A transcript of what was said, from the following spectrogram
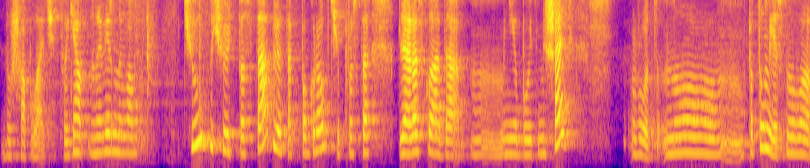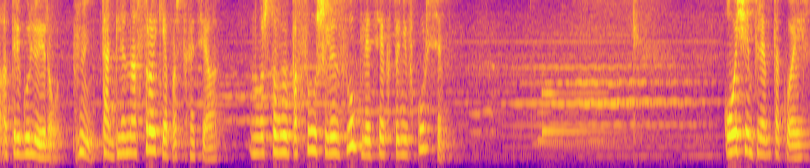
душа плачет. Я, наверное, вам чуть-чуть поставлю, так погромче, просто для расклада мне будет мешать. Вот, но потом я снова отрегулирую. Так, для настройки я просто хотела. Ну, чтобы вы послушали звук, для тех, кто не в курсе. Очень прям такой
